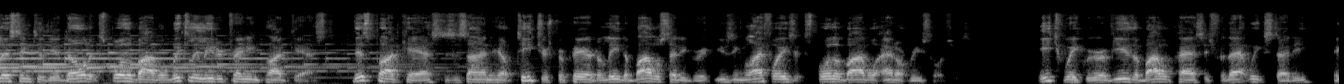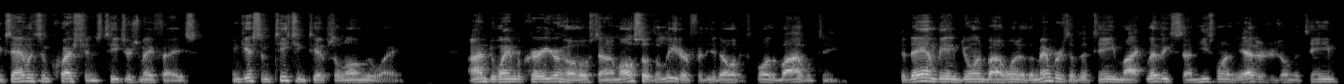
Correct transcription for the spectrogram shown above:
listening to the Adult Explore the Bible Weekly Leader Training Podcast. This podcast is designed to help teachers prepare to lead a Bible study group using Lifeway's Explore the Bible adult resources. Each week, we review the Bible passage for that week's study, examine some questions teachers may face, and give some teaching tips along the way. I'm Dwayne McCrary, your host, and I'm also the leader for the Adult Explore the Bible team. Today, I'm being joined by one of the members of the team, Mike Livingston. He's one of the editors on the team,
